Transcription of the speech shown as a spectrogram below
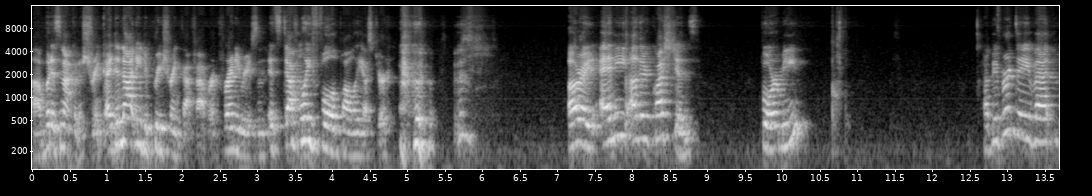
uh, but it's not gonna shrink. I did not need to pre-shrink that fabric for any reason. It's definitely full of polyester. All right, any other questions for me? Happy birthday, Yvette.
